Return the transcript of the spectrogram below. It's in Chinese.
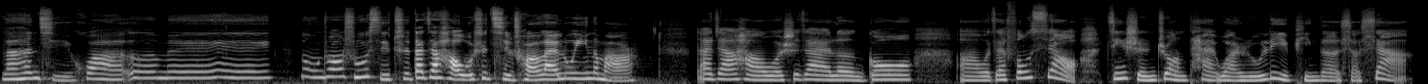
懒起画蛾眉，浓妆梳洗迟。大家好，我是起床来录音的马儿。大家好，我是在冷宫啊，我在封校，精神状态宛如丽萍的小夏。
